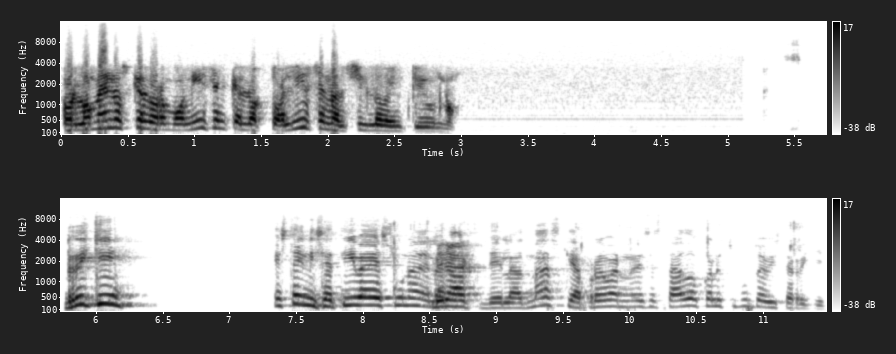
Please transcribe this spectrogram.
por lo menos que lo armonicen, que lo actualicen al siglo XXI. Ricky, esta iniciativa es una de las, de las más que aprueban en ese estado. ¿Cuál es tu punto de vista, Ricky?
